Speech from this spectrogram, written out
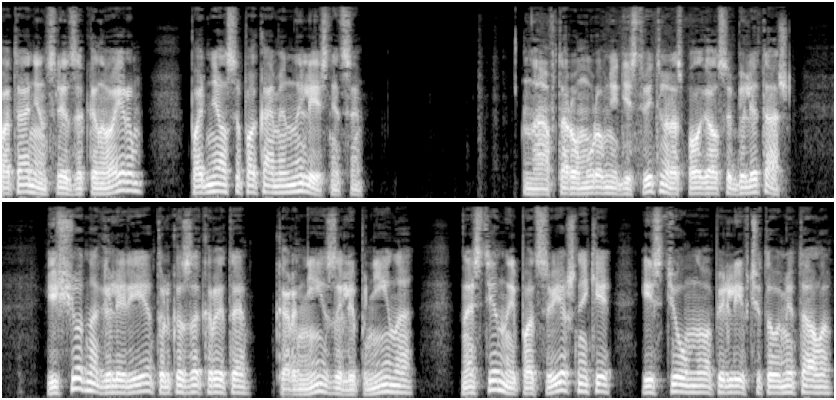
Потанин вслед за конвоиром поднялся по каменной лестнице. На втором уровне действительно располагался билетаж. Еще одна галерея, только закрытая, карнизы, лепнина, настенные подсвечники из темного переливчатого металла.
